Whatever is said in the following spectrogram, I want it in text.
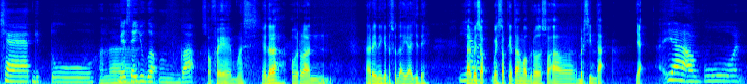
chat gitu. Alah. Biasanya juga enggak. So famous. Ya udahlah obrolan hari ini kita sudahi aja deh. Iya. Ntar besok besok kita ngobrol soal bercinta. Ya. Ya ampun.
